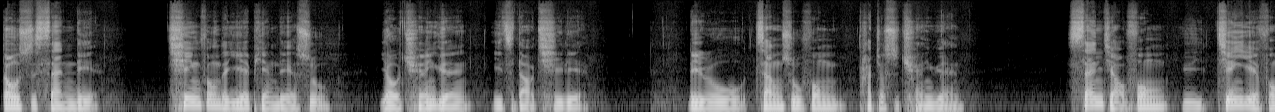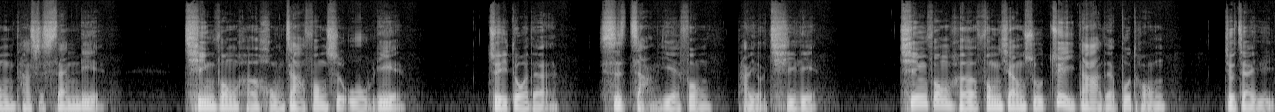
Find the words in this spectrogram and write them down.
都是三裂。清风的叶片裂数由全圆一直到七列，例如樟树枫，它就是全员；三角枫与尖叶枫，它是三列；青枫和红炸枫是五列，最多的是掌叶枫，它有七列。清风和枫香树最大的不同就在于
